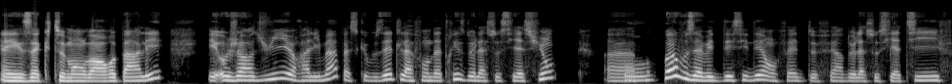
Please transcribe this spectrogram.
Exactement, on va en reparler. Et aujourd'hui, Ralima, parce que vous êtes la fondatrice de l'association, euh, oh. pourquoi vous avez décidé en fait de faire de l'associatif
